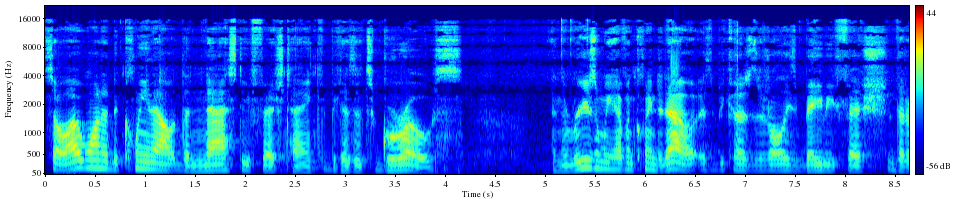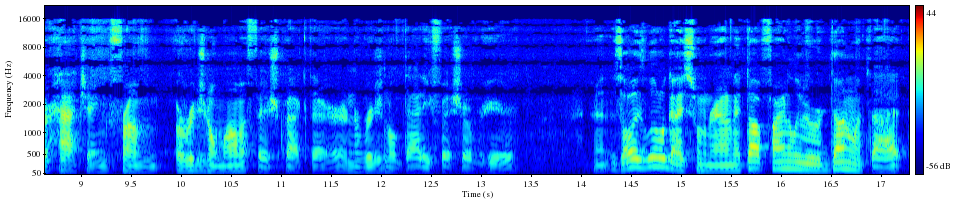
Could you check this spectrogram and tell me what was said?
So I wanted to clean out the nasty fish tank because it's gross. And the reason we haven't cleaned it out is because there's all these baby fish that are hatching from original mama fish back there and original daddy fish over here. And there's all these little guys swimming around. I thought finally we were done with that.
